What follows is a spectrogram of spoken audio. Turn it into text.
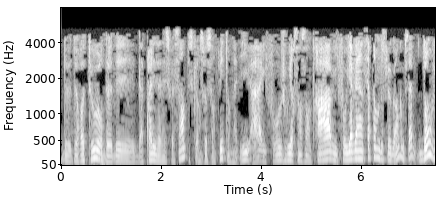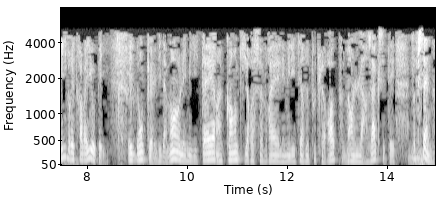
de, de retour de- d'après les années 60, puisqu'en 68, on a dit ah il faut jouir sans entrave, il faut. Il y avait un certain nombre de slogans comme ça, dont vivre et travailler au pays. Et donc évidemment les militaires, un camp qui recevrait les militaires de toute l'Europe dans le Larzac, c'était obscène.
